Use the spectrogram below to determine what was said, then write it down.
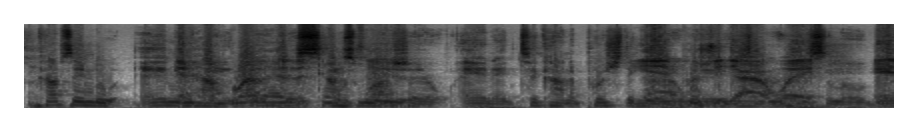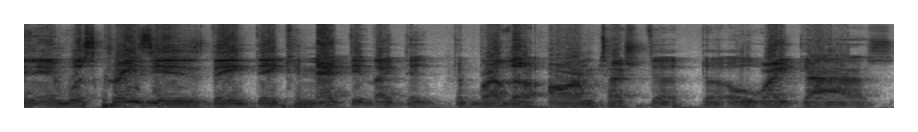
Cops didn't do anything. her brother had to come just watch too. her and to kind of push the guy Yeah, away. push the guy away. a little And bit. and what's crazy is they they connected. Like the the brother arm touched the the old white guy's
